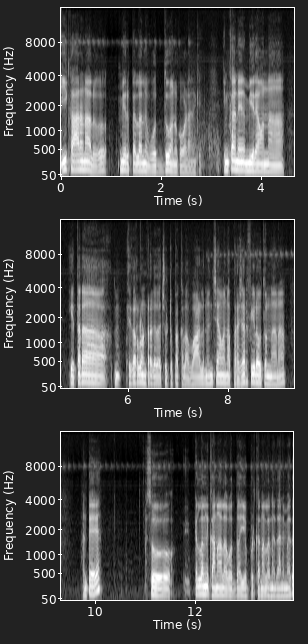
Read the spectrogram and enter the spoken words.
ఈ కారణాలు మీరు పిల్లల్ని వద్దు అనుకోవడానికి. ఇంకా నేను మీరేమన్నా ఇతర ఇతరులు ఉంటారు కదా చుట్టుపక్కల వాళ్ళ నుంచి ఏమైనా ప్రెషర్ ఫీల్ అవుతున్నానా? అంటే సో పిల్లల్ని కనాలా వద్దా ఎప్పుడు కనాలనే దాని మీద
